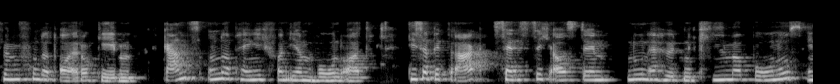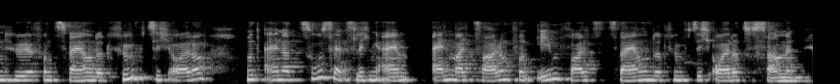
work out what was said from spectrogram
500 Euro geben, ganz unabhängig von ihrem Wohnort. Dieser Betrag setzt sich aus dem nun erhöhten Klimabonus in Höhe von 250 Euro und einer zusätzlichen Ein Einmalzahlung von ebenfalls 250 Euro zusammen.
